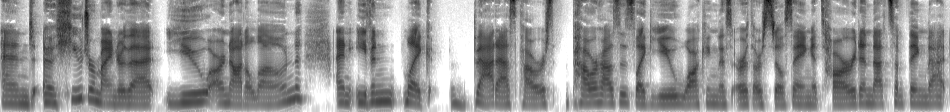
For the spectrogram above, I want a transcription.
And a huge reminder that you are not alone. And even like badass powers powerhouses like you walking this earth are still saying it's hard. And that's something that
